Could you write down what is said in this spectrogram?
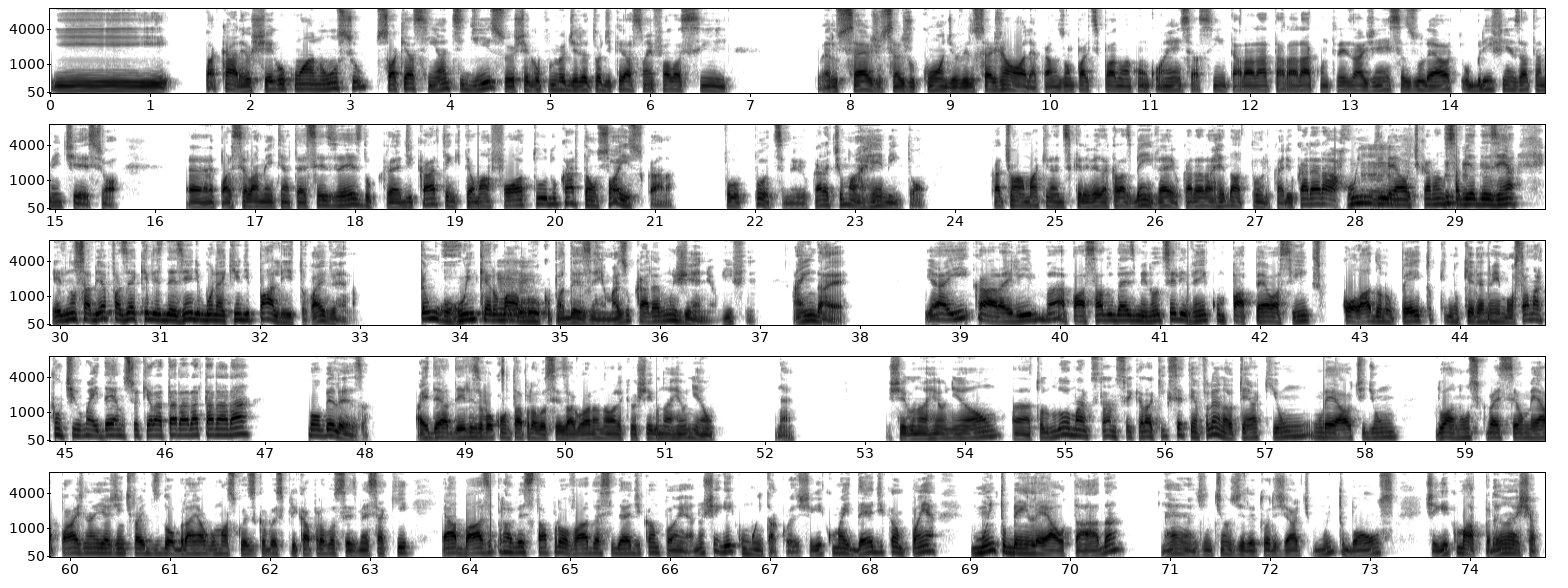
E, cara, eu chego com um anúncio, só que assim, antes disso, eu chego pro meu diretor de criação e falo assim, era o Sérgio, o Sérgio Conde, eu vi o Sérgio, olha, cara, nós vamos participar de uma concorrência assim, tarará, tarará, com três agências, o layout, o briefing é exatamente esse, ó. É, parcelamento em até seis vezes do credit card, tem que ter uma foto do cartão, só isso, cara. Falou, putz, meu, o cara tinha uma Remington, o cara tinha uma máquina de escrever daquelas bem velho, o cara era redator, cara, e o cara era ruim de hum. layout, o cara não sabia desenhar, ele não sabia fazer aqueles desenhos de bonequinho de palito, vai vendo. Tão ruim que era um uhum. maluco para desenho, mas o cara era um gênio, enfim. Ainda é. E aí, cara, ele, ah, passado 10 minutos, ele vem com papel assim, colado no peito, querendo me mostrar. Marcão, tive uma ideia, não sei o que lá, tarará, tarará. Bom, beleza. A ideia deles eu vou contar para vocês agora na hora que eu chego na reunião, né? Eu chego na reunião, uh, todo mundo, ô Marcos, tá, não sei o que lá, o que, que você tem? Eu falei, não, eu tenho aqui um, um layout de um, do anúncio que vai ser uma meia página e a gente vai desdobrar em algumas coisas que eu vou explicar para vocês. Mas esse aqui é a base para ver se está aprovado essa ideia de campanha. Não cheguei com muita coisa, cheguei com uma ideia de campanha muito bem lealtada, né? A gente tinha uns diretores de arte muito bons. Cheguei com uma prancha,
